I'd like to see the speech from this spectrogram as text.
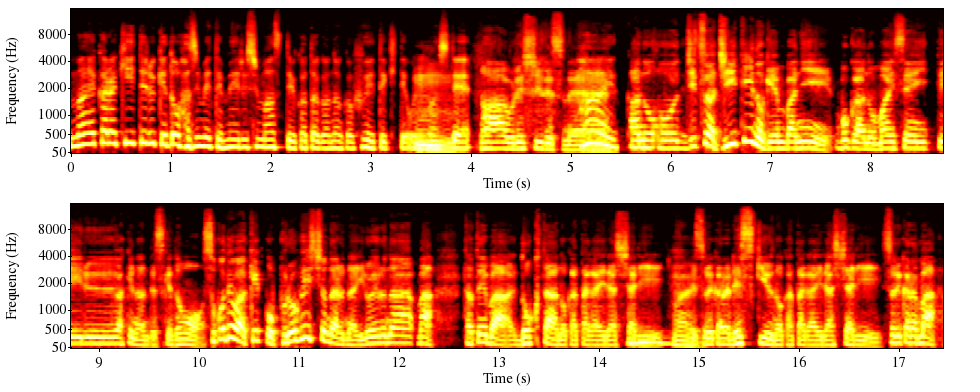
前から聞いてるけど初めてメールしますっていう方がなんか増えてきておりまして。うん、ああ、嬉しいですね。はい。あの、実は GT の現場に僕あの、毎戦行っているわけなんですけども、そこでは結構プロフェッショナルないろいろな、まあ、例えばドクターの方がいらっしゃり、うんはい、それからレスキューの方がいらっしゃり、それからまあ、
